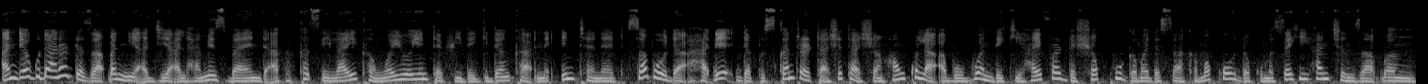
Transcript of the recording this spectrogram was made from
An dai gudanar da zaɓen ne a jiya alhamis bayan da aka katse layukan wayoyin tafi da gidanka na intanet saboda haɗe da fuskantar tashe-tashen hankula abubuwan da ke haifar da shakku game da sakamako da kuma sahihancin zaɓen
